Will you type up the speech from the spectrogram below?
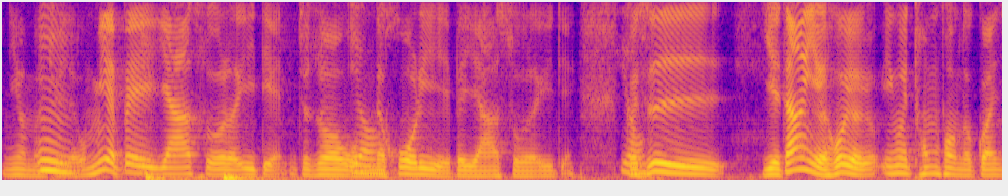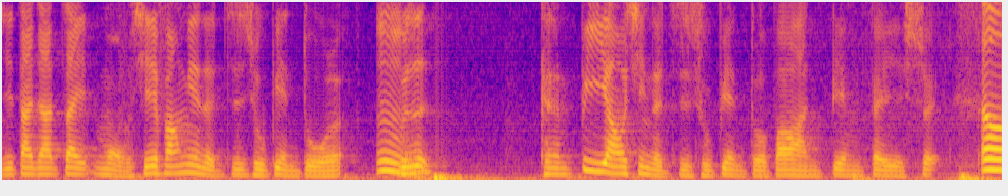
你有没有觉得，嗯、我们也被压缩了一点？就是说，我们的获利也被压缩了一点。可是，也当然也会有，因为通膨的关系，大家在某些方面的支出变多了。嗯，不是，可能必要性的支出变多，包含电费、税、电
